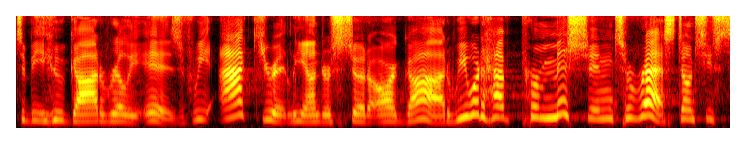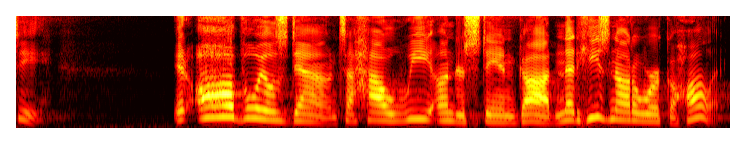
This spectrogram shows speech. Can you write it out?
to be who God really is, if we accurately understood our God, we would have permission to rest, don't you see? It all boils down to how we understand God and that He's not a workaholic.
